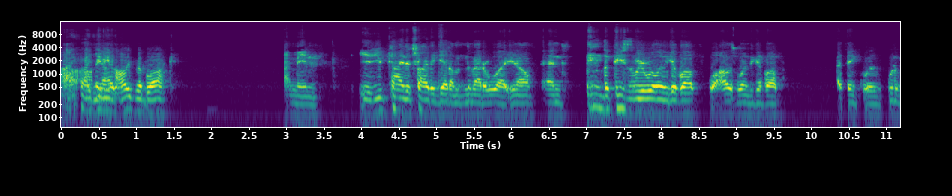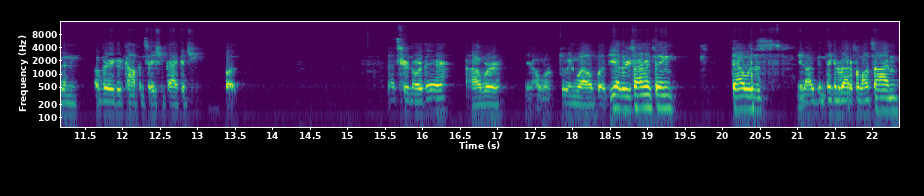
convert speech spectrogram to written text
uh, I on the think Idol- Holly's the block. I mean, you, you kind of try to get them no matter what, you know. And the pieces we were willing to give up, well, I was willing to give up, I think would would have been a very good compensation package. But that's here nor there. Uh, we're you know we're doing well, but yeah, the retirement thing, that was you know I've been thinking about it for a long time.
